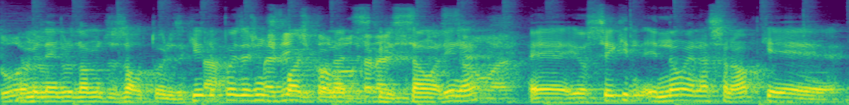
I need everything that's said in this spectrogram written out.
não me lembro o nome dos autores aqui, tá. depois a gente pode pôr na descrição, na descrição ali, né? É. É, eu sei que ele não é nacional porque é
